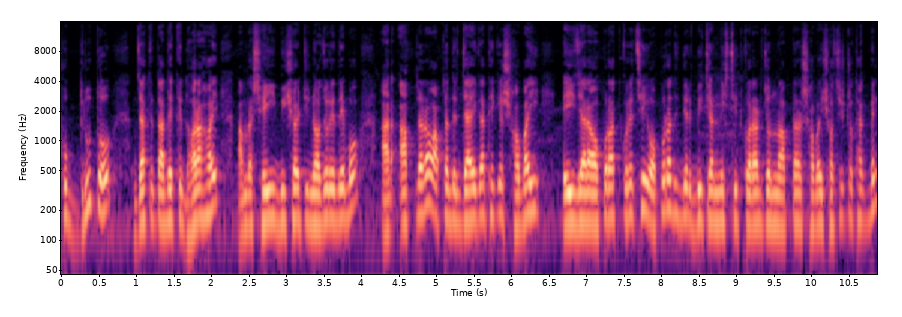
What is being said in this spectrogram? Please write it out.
খুব দ্রুত যাতে তাদেরকে ধরা হয়। আমরা সেই বিষয়টি নজরে দেব। আর আপনারাও আপনাদের জায়গা থেকে সবাই এই যারা অপরাধ করেছে, এই অপরাধীদের বিচার নিশ্চিত করার জন্য আপনারা সবাই সচেষ্ট থাকবেন।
